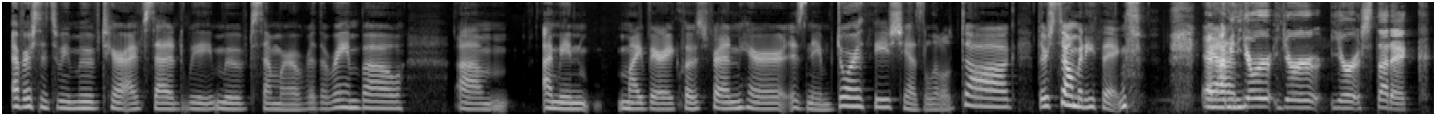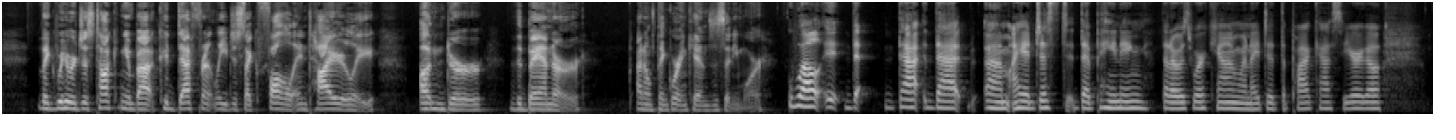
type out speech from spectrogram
ever since we moved here, I've said we moved somewhere over the rainbow. Um, I mean, my very close friend here is named Dorothy. She has a little dog. There's so many things. And, I mean, your your your aesthetic, like we were just talking about, could definitely just like fall entirely under the banner. I don't think we're in Kansas anymore. Well, it, th- that that um, I had just the painting that I was working on when I did the podcast a year ago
